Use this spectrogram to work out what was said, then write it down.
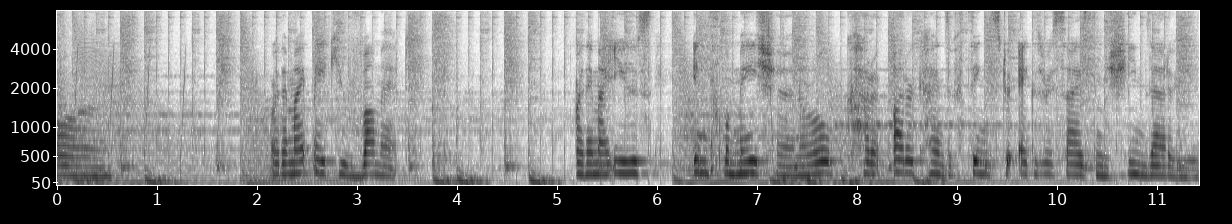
or, or they might make you vomit, or they might use inflammation or all other kinds of things to exercise the machines out of you.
